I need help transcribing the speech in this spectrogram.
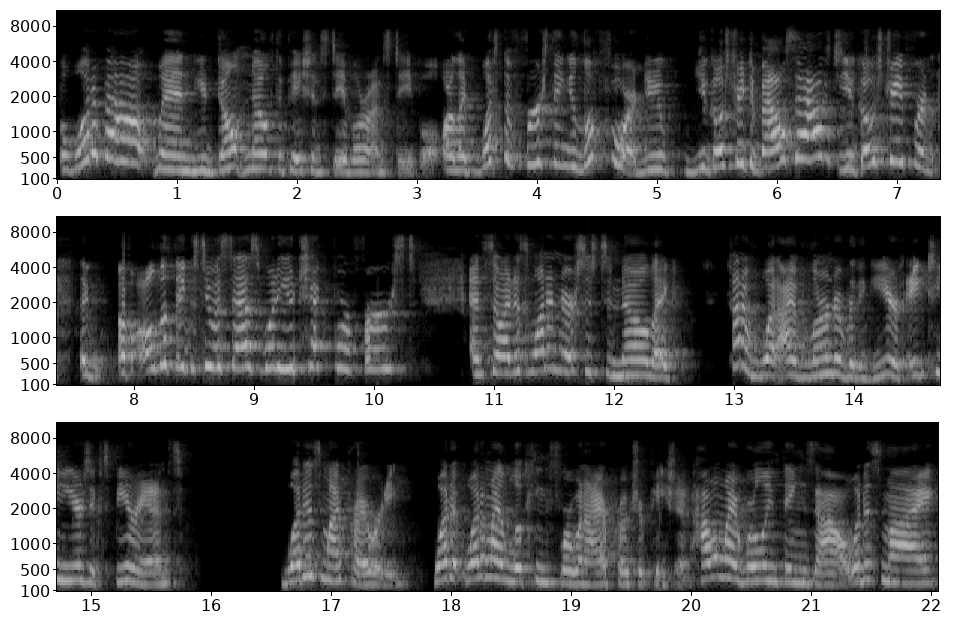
But what about when you don't know if the patient's stable or unstable? Or like what's the first thing you look for? Do you you go straight to bowel sounds? Do you go straight for like of all the things to assess, what do you check for first? And so I just wanted nurses to know like kind of what I've learned over the years, 18 years experience. What is my priority? What what am I looking for when I approach a patient? How am I ruling things out? What is my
